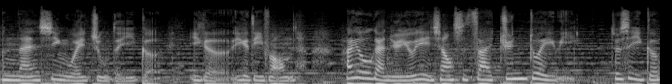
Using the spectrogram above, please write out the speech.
很男性为主的一个一个一个地方。他给我感觉有点像是在军队里，就是一个，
